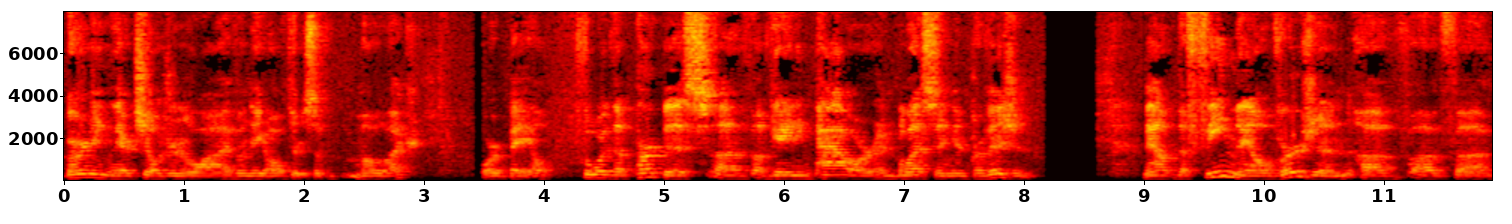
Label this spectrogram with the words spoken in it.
burning their children alive on the altars of Moloch or Baal for the purpose of, of gaining power and blessing and provision. Now, the female version of, of uh,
